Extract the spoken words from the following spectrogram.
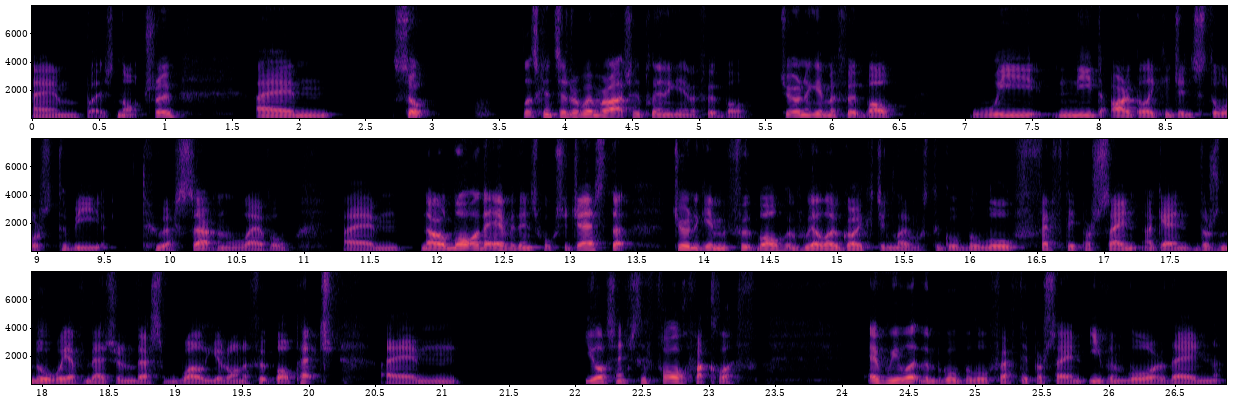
um, but it's not true. Um, so let's consider when we're actually playing a game of football. During a game of football, we need our glycogen stores to be to a certain level. Um, now, a lot of the evidence will suggest that during a game of football, if we allow glycogen levels to go below 50%, again, there's no way of measuring this while you're on a football pitch, um, you'll essentially fall off a cliff. If we let them go below 50%, even lower, then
